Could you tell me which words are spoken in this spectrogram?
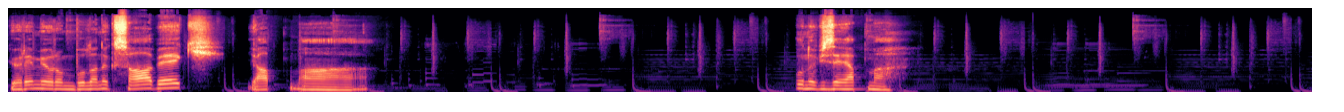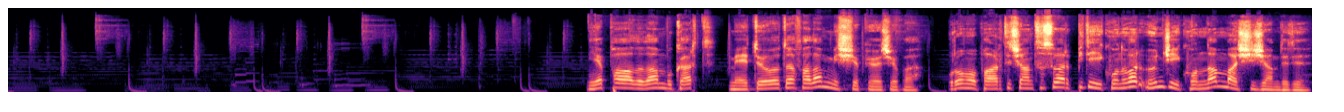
Göremiyorum bulanık sağ bek. Yapma. Bunu bize yapma. Niye pahalı lan bu kart? MTO'da falan mı iş yapıyor acaba? Promo parti çantası var bir de ikonu var. Önce ikondan başlayacağım dedi.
